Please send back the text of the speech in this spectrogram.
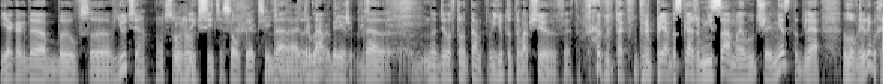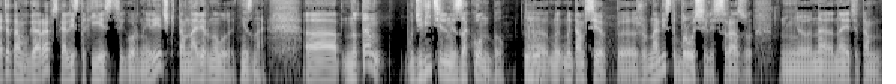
Я когда был в, в Юте, ну, в Солт-Лейк-Сити. Солт-Лейк-Сити, да, да, это другое там, побережье. Просто. Да, но дело в том, там Юта-то вообще, так прямо скажем, не самое лучшее лучшее место для ловли рыбы, хотя там в горах, в скалистых есть горные речки, там, наверное, ловят, не знаю. А, но там удивительный закон был. Угу. Мы, мы там все э, журналисты бросились сразу на, на эти там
